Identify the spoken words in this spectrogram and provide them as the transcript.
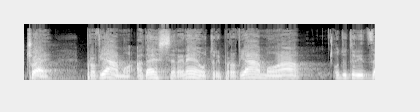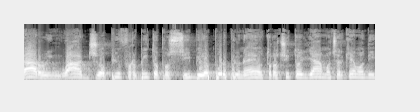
Cioè, proviamo ad essere neutri, proviamo a ad utilizzare un linguaggio più forbito possibile oppure più neutro, ci togliamo, cerchiamo di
